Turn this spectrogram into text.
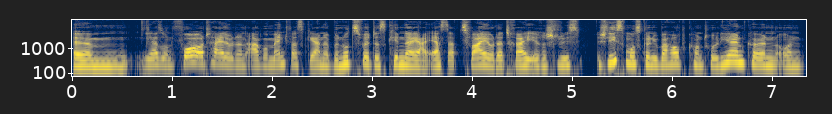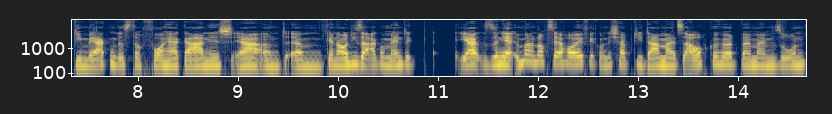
ähm, ja so ein Vorurteil oder ein Argument, was gerne benutzt wird, dass Kinder ja erst ab zwei oder drei ihre Schließ Schließmuskeln überhaupt kontrollieren können und die merken das doch vorher gar nicht, ja. Und ähm, genau diese Argumente ja sind ja immer noch sehr häufig und ich habe die damals auch gehört bei meinem Sohn.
